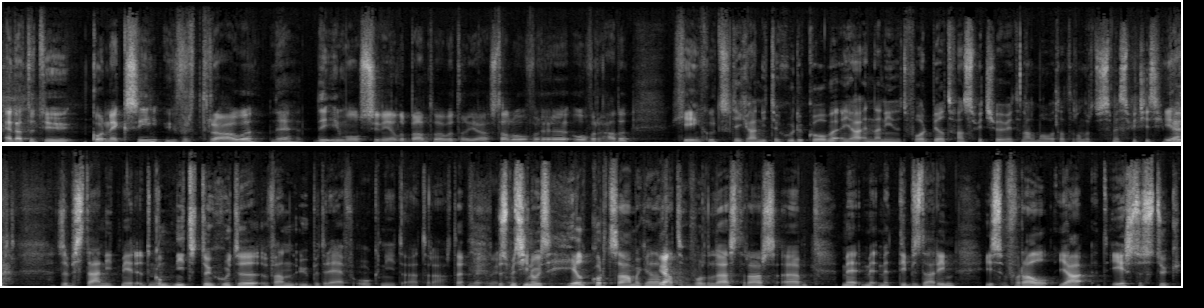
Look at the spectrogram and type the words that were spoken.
En dat doet uw connectie, uw vertrouwen, hè, de emotionele band waar we het er juist al over, uh, over hadden, geen goed. Die gaan niet te goede komen. Ja, en dan in het voorbeeld van Switch, we weten allemaal wat er ondertussen met Switch is gebeurd. Ja. Ze bestaan niet meer. Het hm. komt niet ten goede van uw bedrijf, ook niet, uiteraard. Hè. Nee, nee, dus misschien nog eens heel kort samengevat ja. voor de luisteraars, uh, met, met, met tips daarin, is vooral ja, het eerste stuk,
